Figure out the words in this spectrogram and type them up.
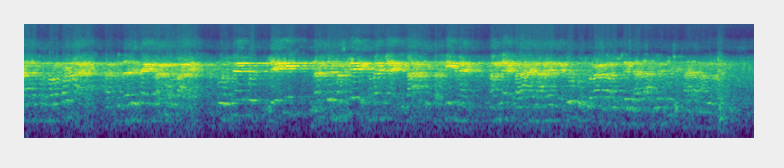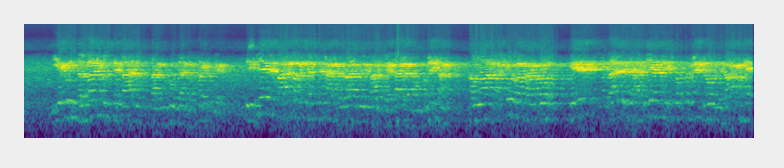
है उसको सर्व करना है अर्थदरिता एक रंग होता है तो उसमें कुछ लेकिन नष्ट मसले के समय में इलाज की तस्वीर में हमने पढ़ा है हमें जो कुछ पुराना उससे ज़्यादा हमें कुछ उठाना मालूम ये कुछ नज़र है उसके बाद उस कारण को जाना पड़ गया इसलिए मैं बार बार कहते हैं हज़ार में बात कहता रहा हूँ हमेशा अल्लाह का शुक्र अदा करो कि बताया जा रही है इस वक्त में जो निज़ाम है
